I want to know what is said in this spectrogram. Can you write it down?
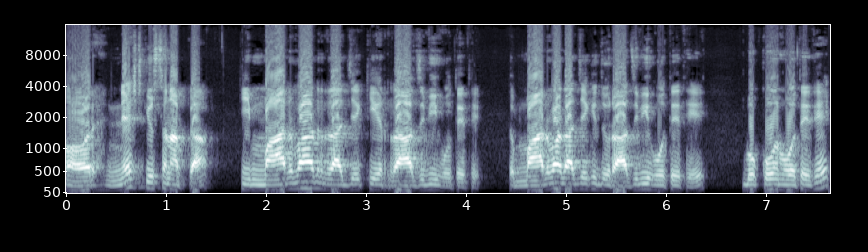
और नेक्स्ट क्वेश्चन आपका, कि मारवाड़ राज्य के राजवी होते थे। तो मारवाड़ राज्य के जो राजवी होते थे, वो कौन होते थे?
